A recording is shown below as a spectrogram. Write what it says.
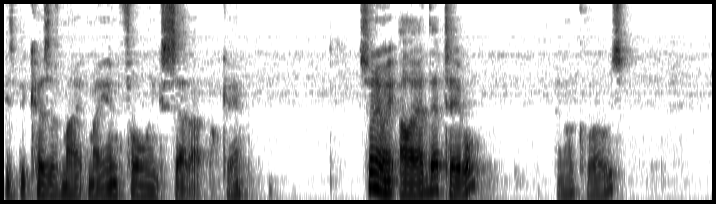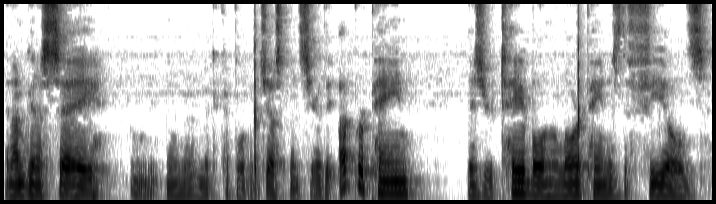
is because of my, my InfoLink setup, okay? So anyway, I'll add that table and I'll close. And I'm going to say, I'm going to make a couple of adjustments here. The upper pane is your table and the lower pane is the fields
